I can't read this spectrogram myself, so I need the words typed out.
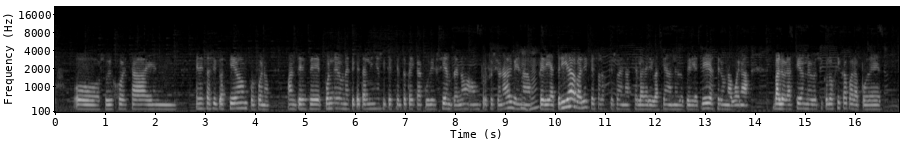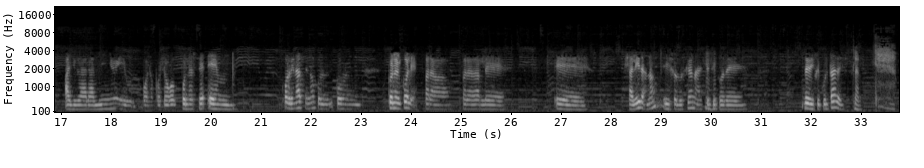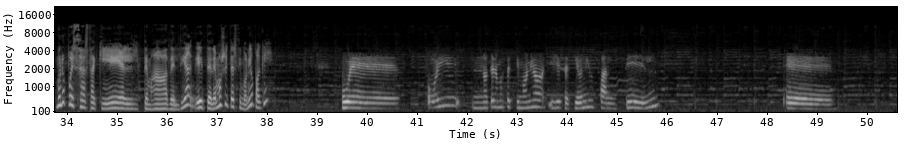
su hijo está en, en esta situación, pues bueno, antes de poner una etiqueta al niño sí que es cierto que hay que acudir siempre ¿no? a un profesional, bien a pediatría, ¿vale? que son los que suelen hacer la derivación a neuropediatría y hacer una buena valoración neuropsicológica para poder ayudar al niño y bueno pues luego ponerse en, coordinarse ¿no? con, con, el cole para, para darle eh, salida ¿no? y solución a este tipo de, de dificultades. Claro. Bueno, pues hasta aquí el tema del día. ¿Tenemos hoy testimonio para aquí? Pues hoy no tenemos testimonio y sesión infantil. Eh,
